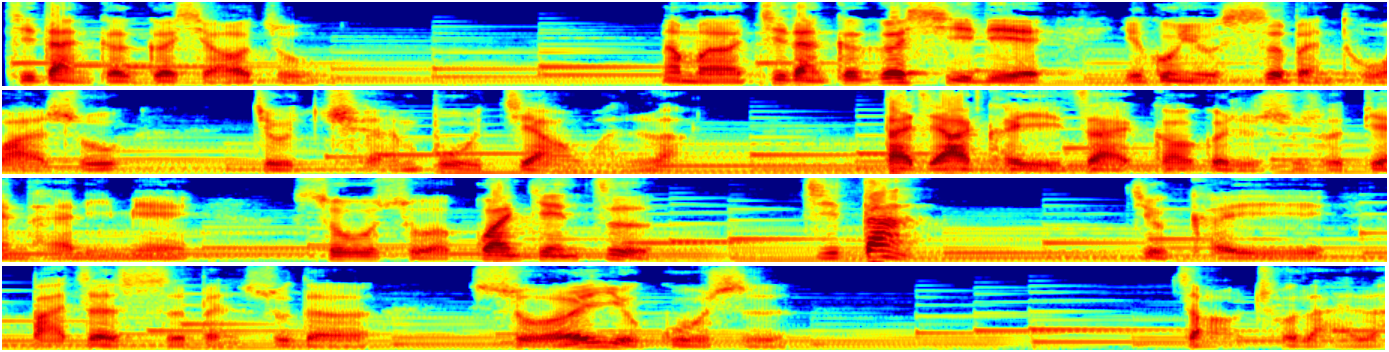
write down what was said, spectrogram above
鸡蛋哥哥小组》。那么，《鸡蛋哥哥》系列一共有四本图画书，就全部讲完了。大家可以在高个子叔叔电台里面搜索关键字“鸡蛋”，就可以把这四本书的所有故事找出来了。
